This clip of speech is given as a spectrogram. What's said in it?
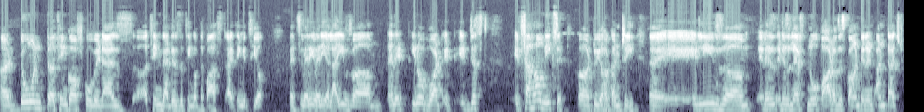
uh, don't uh, think of COVID as a thing that is the thing of the past. I think it's here. It's very, very alive, um, and it, you know, what it, it just, it somehow makes it uh, to your country. Uh, it, it, leaves, um, it has, it has left no part of this continent untouched.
